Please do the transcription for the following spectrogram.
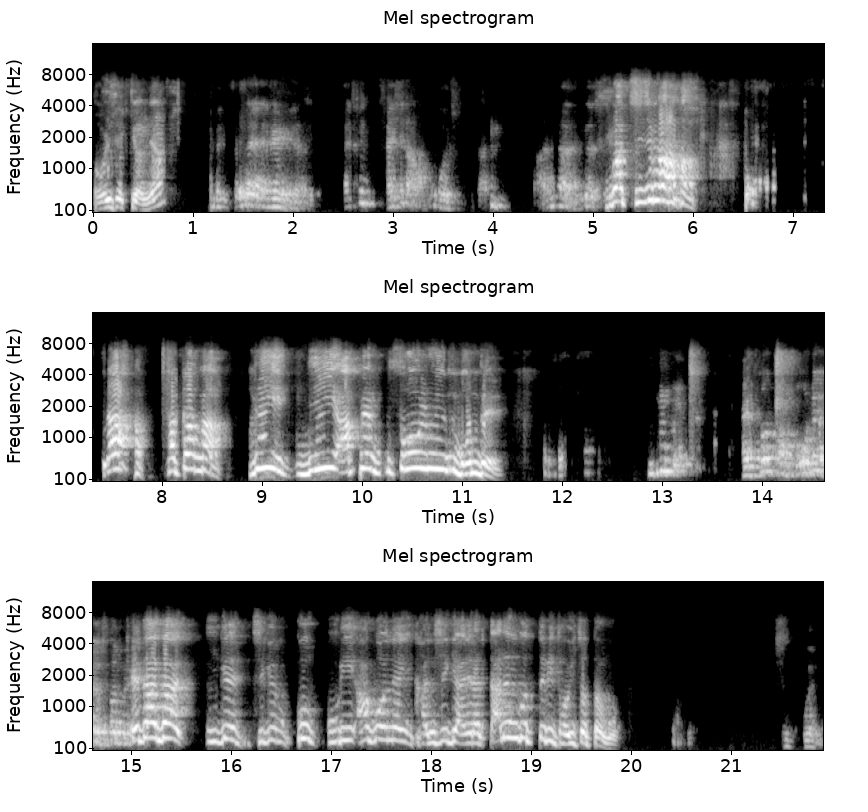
너희 새끼였냐? 근데 근데 사실 사실 안 보고 있어. 아니야, 이거 구라치지 마! 야! 잠깐만! 네, 네 앞에 서울은 뭔데? 게다가 이게 지금 꼭 우리 학원의 간식이 아니라 다른 것들이 더 있었다고. 지금!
